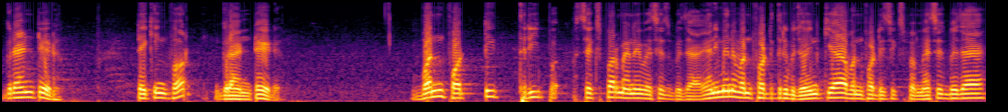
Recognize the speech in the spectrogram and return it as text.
ग्रांटेड टेकिंग फॉर ग्रांटेड 143 पर सिक्स पर मैंने मैसेज भेजा है। यानी मैंने 143 पर ज्वाइन किया 146 पर मैसेज भेजा है।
